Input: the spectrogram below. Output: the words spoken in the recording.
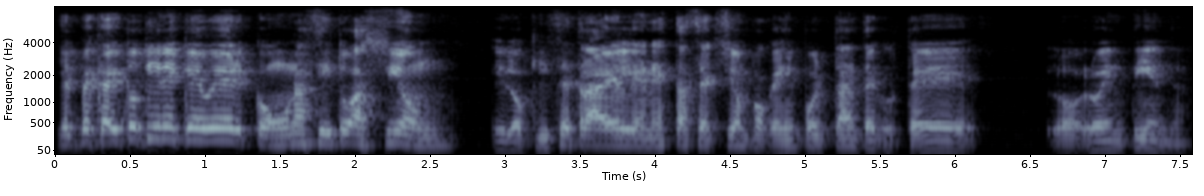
Y el pescadito tiene que ver con una situación, y lo quise traerle en esta sección porque es importante que usted lo, lo entienda.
